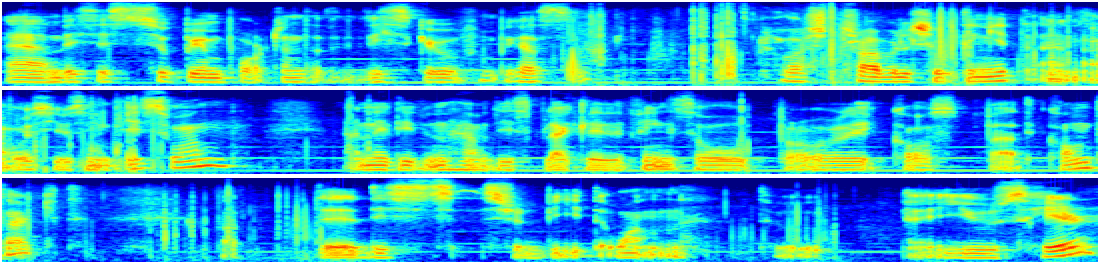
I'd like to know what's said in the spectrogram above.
and this is super important that it is groove because I was troubleshooting it and I was using this one and I didn't have this black little thing so probably caused bad contact this should be the one to uh, use here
